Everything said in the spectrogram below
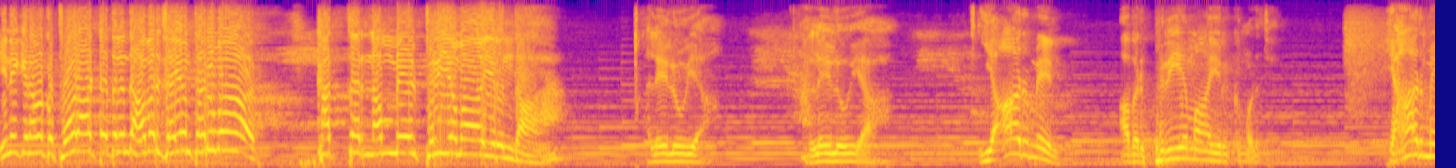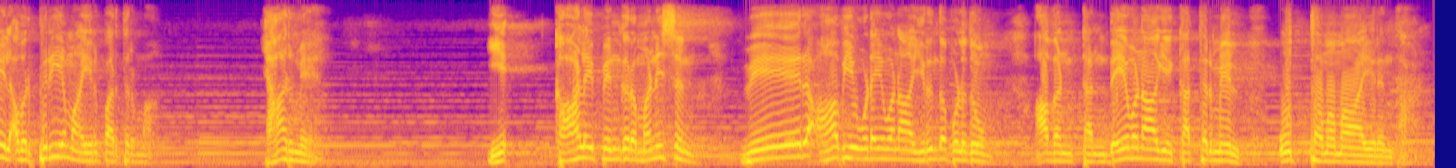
இன்னைக்கு நமக்கு போராட்டத்திலிருந்து அவர் ஜெயம் தருவார். கத்தர் நம்மேல் பிரியமாயிருந்தார். அலேலூயா அலையிலூயா யார் மேல் அவர் பிரியமாயிருக்கும் பொழுது யார் மேல் அவர் பிரியமாயிருப்பார் தெரியுமா? யார் மேல் காளை பெண்கிற மனுஷன் வேறு ஆவிய உடையவனாய் இருந்த பொழுதும் அவன் தன் தேவனாகிய கத்தர் மேல் உத்தமமாயிருந்தான்.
